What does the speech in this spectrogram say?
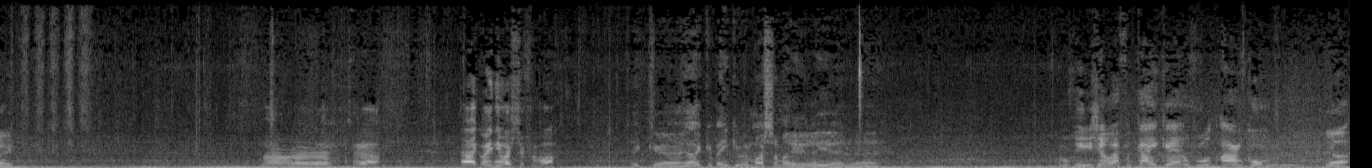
Oké. Nou, eh, ja. Ja, ik weet niet wat je verwacht. Ik, eh, ja, ik heb één keer met Marcel mee gereden en We mogen hier zo even kijken of er wat aankomt. ja.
